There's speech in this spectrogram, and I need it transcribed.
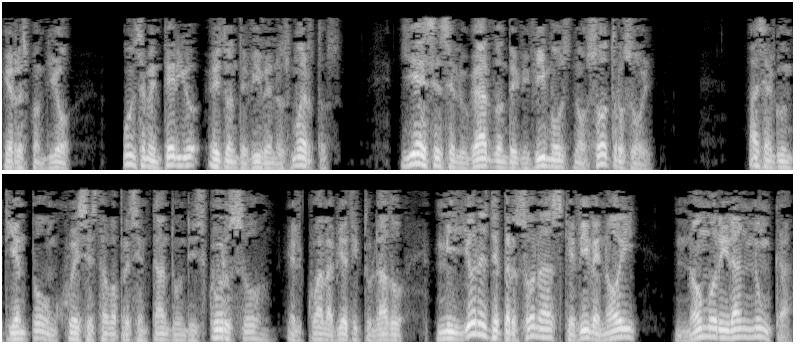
Y respondió, un cementerio es donde viven los muertos. Y ese es el lugar donde vivimos nosotros hoy. Hace algún tiempo un juez estaba presentando un discurso, el cual había titulado Millones de personas que viven hoy no morirán nunca.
